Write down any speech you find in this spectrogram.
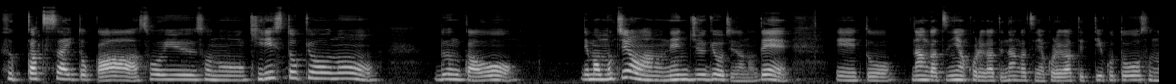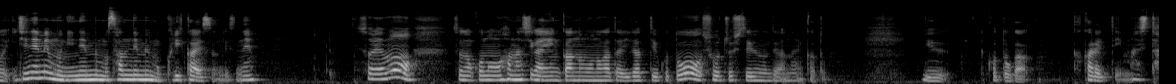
復活祭とかそういうそのキリスト教の文化をで、まあ、もちろんあの年中行事なのでえっ、ー、と、何月にはこれがあって何月にはこれがあってっていうことを、その1年目も2年目も3年目も繰り返すんですね。それも、そのこの話が円環の物語だっていうことを象徴しているのではないかということが書かれていました。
